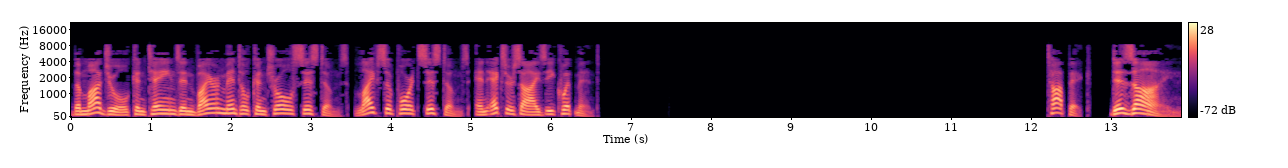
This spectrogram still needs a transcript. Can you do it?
The module contains environmental control systems, life support systems, and exercise equipment. Topic: Design.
